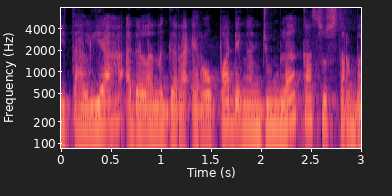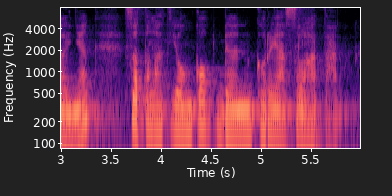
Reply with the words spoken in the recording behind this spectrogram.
Italia adalah negara Eropa dengan jumlah kasus terbanyak setelah Tiongkok dan Korea Selatan.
